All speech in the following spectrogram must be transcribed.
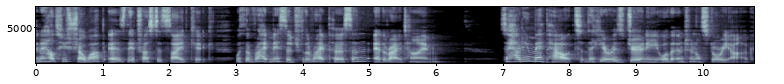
And it helps you show up as their trusted sidekick with the right message for the right person at the right time. So, how do you map out the hero's journey or the internal story arc?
